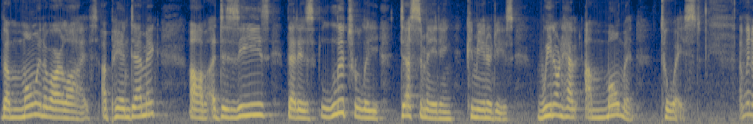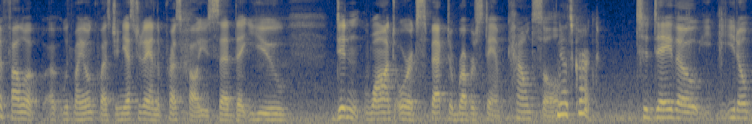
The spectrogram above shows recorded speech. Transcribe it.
the moment of our lives, a pandemic, um, a disease that is literally decimating communities. We don't have a moment to waste. I'm going to follow up uh, with my own question. Yesterday on the press call, you said that you didn't want or expect a rubber stamp council. That's correct. Today, though, you don't,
